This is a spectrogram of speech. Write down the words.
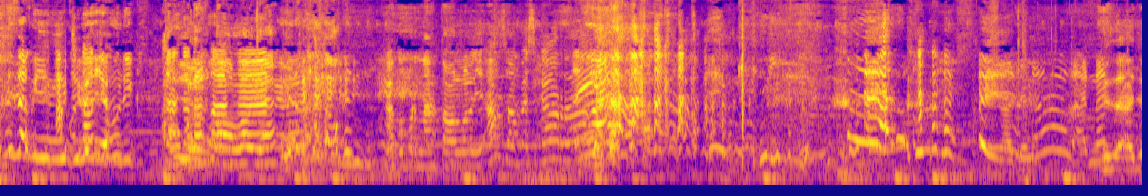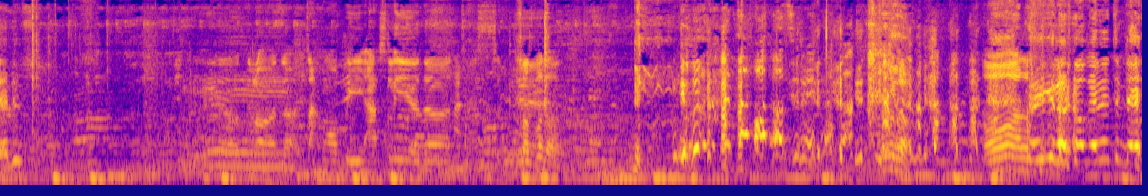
bisa bingung juga ya. Orang tolol ya. Aku pernah tolol ya ah sampai sekarang. Bisa aja nih. Bisa aja deh. Cah ngopi asli atau Sopo to? Iki lho. Oh, lho kok kene cedek.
